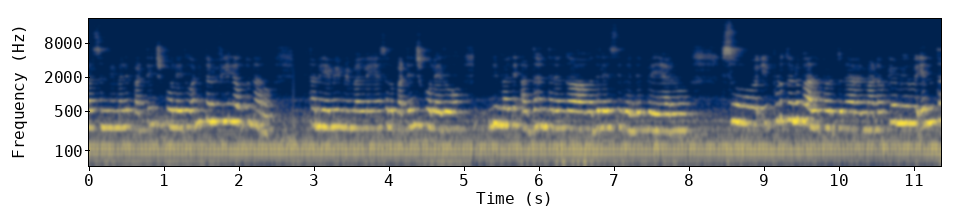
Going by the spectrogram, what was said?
పర్సన్ మిమ్మల్ని పట్టించుకోలేదు అని తను ఫీల్ అవుతున్నారు. తను ఏమీ మిమ్మల్ని అసలు పట్టించుకోలేదు. మిమ్మల్ని అర్ధాంతరంగా వదిలేసి వెళ్ళిపోయారు. సో ఇప్పుడు తను బాధపడుతున్నారనమాట ఓకే మీరు ఎంత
